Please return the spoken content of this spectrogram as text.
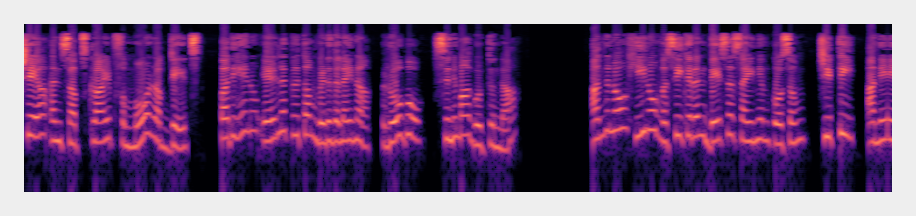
Please share and subscribe for more updates పదిహేను ఏళ్ళ క్రితం విడుదలైన రోబో సినిమా గుర్తుందా? అందులో హీరో వసీకరణ్ దేశ సైన్యం కోసం చిట్టి అనే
